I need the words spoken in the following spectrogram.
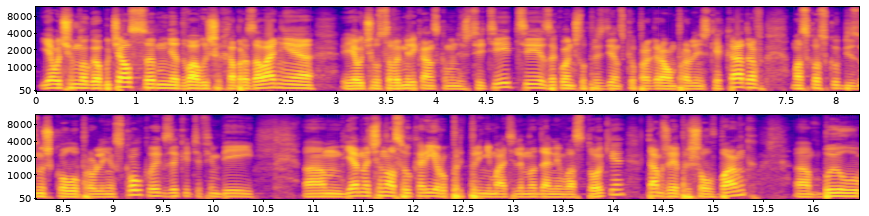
Эм, я очень много обучался, у меня два высших образования. Я учился в Американском университете, закончил президентскую программу управленческих кадров, Московскую бизнес-школу управления Сколково, Executive MBA. Я начинал свою карьеру предпринимателем на Дальнем Востоке. Там же я пришел в банк, был,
